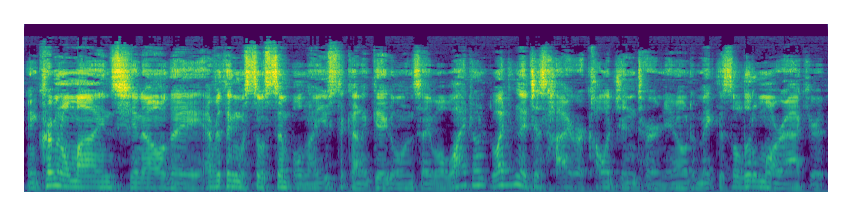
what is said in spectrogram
In Criminal Minds, you know, they everything was so simple, and I used to kind of giggle and say, "Well, why don't why didn't they just hire a college intern, you know, to make this a little more accurate?"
